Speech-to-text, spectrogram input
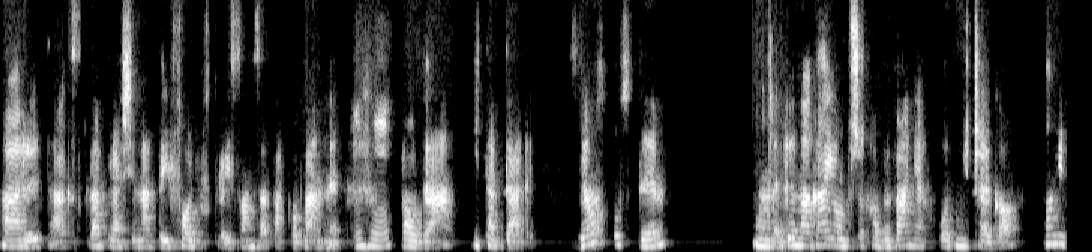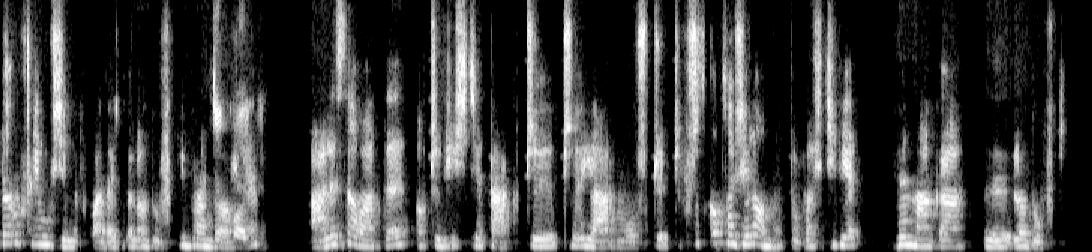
pary, tak, skrapla się na tej folii, w której są zapakowane mhm. woda i tak dalej. W związku z tym mm, wymagają przechowywania chłodniczego. Pomidorów nie musimy wkładać do lodówki, broń Boże, ale sałatę oczywiście tak, czy, czy jarmuż, czy, czy wszystko co zielone, to właściwie wymaga y, lodówki.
